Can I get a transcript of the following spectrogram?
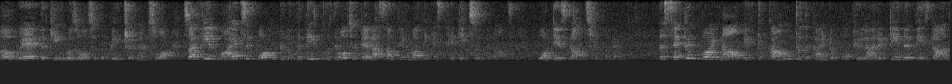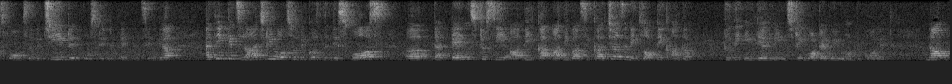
uh, where the king was also the patron and so on. So I feel why it's important to look at these because they also tell us something about the aesthetics of the dance. What is danced over there? The second point now, if to come to the kind of popularity that these dance forms have achieved in post-independence India, I think it's largely also because the discourse uh, that tends to see Adi, Adivasi culture as an exotic other to the Indian mainstream, whatever you want to call it. Now,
